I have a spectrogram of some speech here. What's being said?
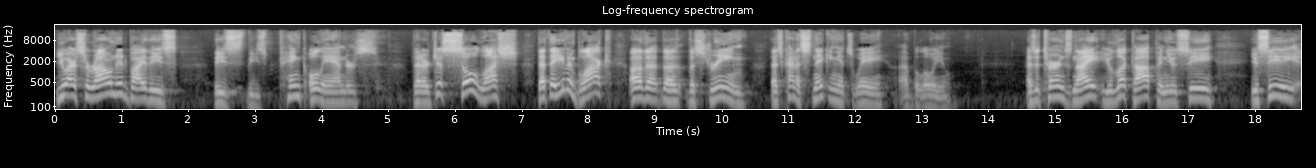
You are surrounded by these, these, these pink oleanders that are just so lush that they even block uh, the, the, the stream that's kind of snaking its way uh, below you. As it turns night, you look up and you see, you see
